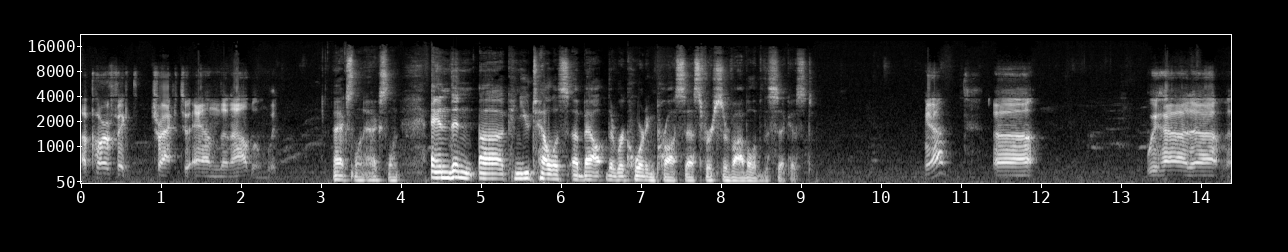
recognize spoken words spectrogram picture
a perfect track to end an album with. Excellent, excellent. And then, uh, can you tell us about the recording process for Survival of the Sickest? Yeah, uh, we had uh,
